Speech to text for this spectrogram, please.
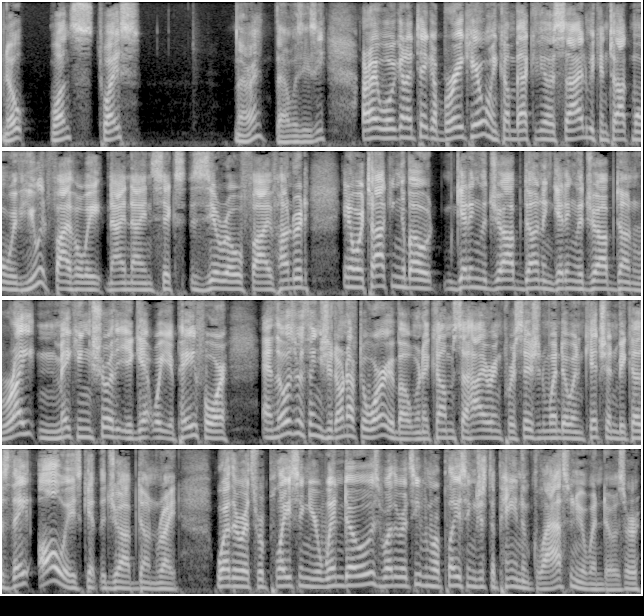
Nope. Once, twice. All right, that was easy. All right, well, we're going to take a break here. When we come back to the other side, we can talk more with you at 508 996 0500. You know, we're talking about getting the job done and getting the job done right and making sure that you get what you pay for. And those are things you don't have to worry about when it comes to hiring Precision Window and Kitchen because they always get the job done right. Whether it's replacing your windows, whether it's even replacing just a pane of glass in your windows or,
